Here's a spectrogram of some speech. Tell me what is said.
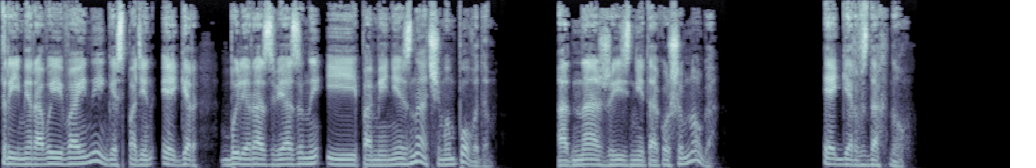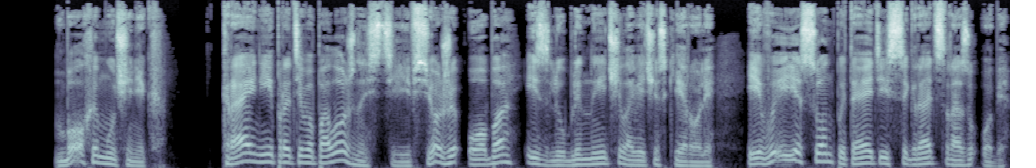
Три мировые войны, господин Эггер, были развязаны и по менее значимым поводам. Одна жизнь не так уж и много. Эггер вздохнул. Бог и мученик. Крайние противоположности, и все же оба излюбленные человеческие роли. И вы, Есон, пытаетесь сыграть сразу обе.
